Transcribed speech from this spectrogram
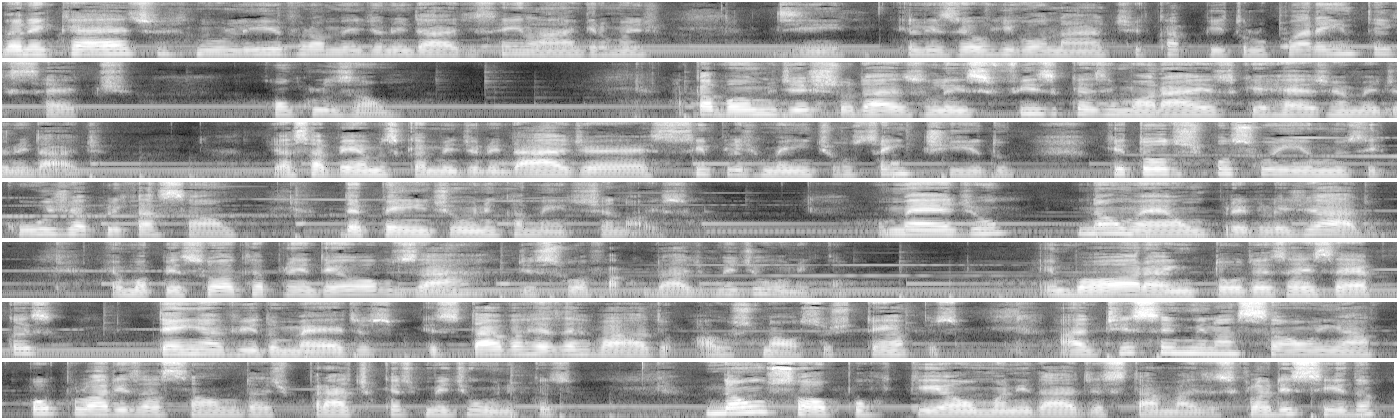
Daniquete, no livro A Mediunidade Sem Lágrimas, de Eliseu Rigonati, capítulo 47. Conclusão. Acabamos de estudar as leis físicas e morais que regem a mediunidade. Já sabemos que a mediunidade é simplesmente um sentido que todos possuímos e cuja aplicação depende unicamente de nós. O médium não é um privilegiado, é uma pessoa que aprendeu a usar de sua faculdade mediúnica. Embora em todas as épocas tenha havido médios, estava reservado aos nossos tempos a disseminação e a popularização das práticas mediúnicas, não só porque a humanidade está mais esclarecida,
